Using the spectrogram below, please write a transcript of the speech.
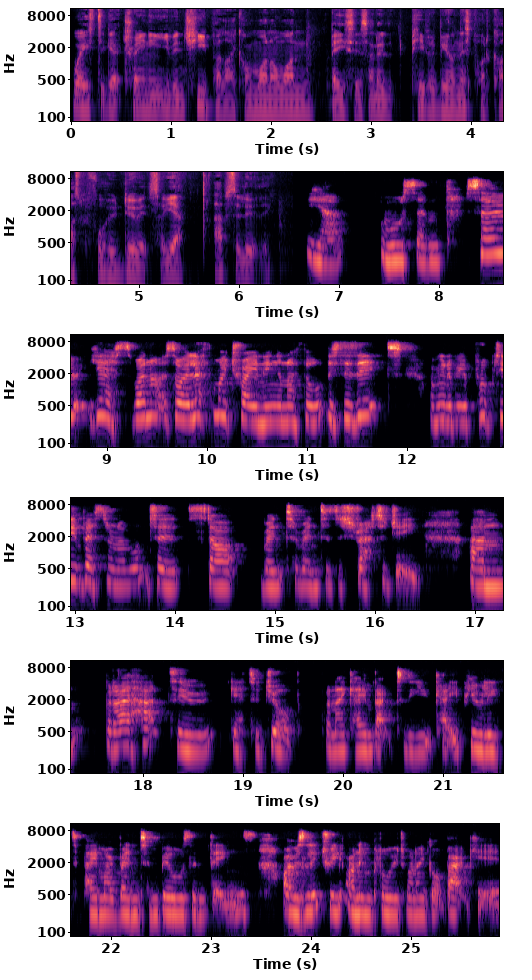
ways to get training even cheaper, like on one-on-one basis. I know that people have been on this podcast before who do it. So yeah, absolutely. Yeah, awesome. So yes, when I, so I left my training and I thought this is it. I'm going to be a property investor and I want to start rent to rent as a strategy. Um, but I had to get a job when I came back to the UK purely to pay my rent and bills and things. I was literally unemployed when I got back here.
